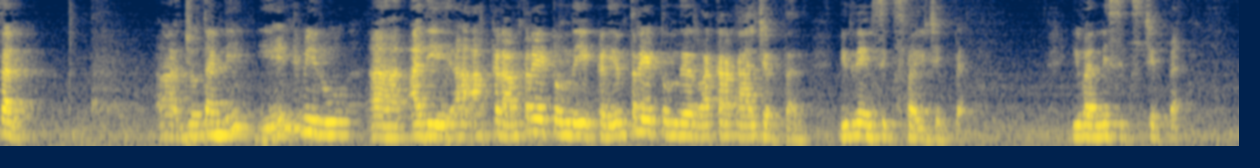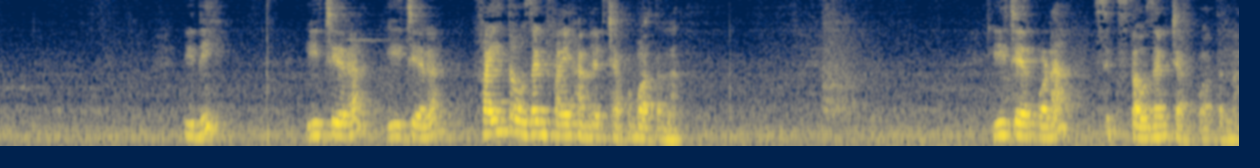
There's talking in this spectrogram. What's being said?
సరే. జ్యోతండి ఏంటి మీరు? అది అక్కడ అంత రేట్ ఉంది ఇక్కడ ఎంత రేట్ ఉంది రకరకాలు చెప్తారు. ఇది నేను సిక్స్ ఫైవ్ చెప్పా. ఇవన్నీ సిక్స్ చెప్పా. ఇది ఈ చీర ఈ చీర ఫైవ్ థౌజండ్ ఫైవ్ హండ్రెడ్ చెప్పబోతున్నా. ఈ చీర కూడా సిక్స్ థౌజండ్ చెప్పబోతున్నా.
